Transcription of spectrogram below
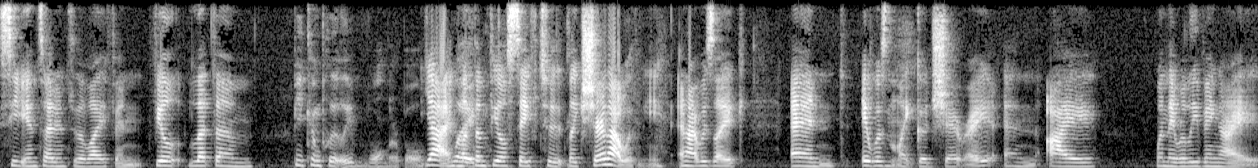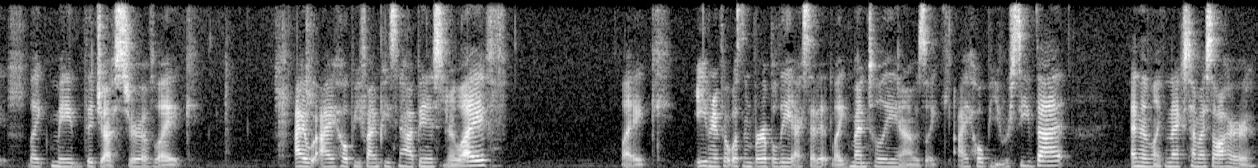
see insight into the life and feel let them Be completely vulnerable. yeah and let them feel safe to like share that with me and i was like and it wasn't like good shit right and i when they were leaving i like made the gesture of like i i hope you find peace and happiness in your life like even if it wasn't verbally i said it like mentally and i was like i hope you receive that and then like the next time i saw her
